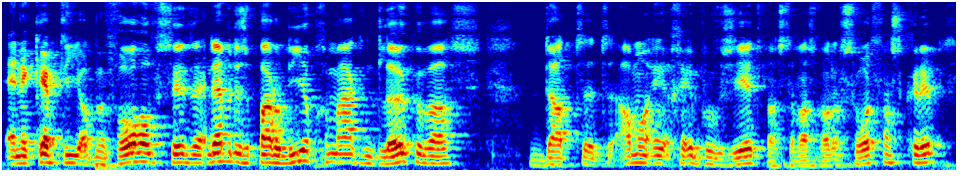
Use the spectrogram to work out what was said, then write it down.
En ik heb die op mijn voorhoofd zitten. En daar hebben we dus een parodie op gemaakt. En het leuke was dat het allemaal geïmproviseerd was. Er was wel een soort van script,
